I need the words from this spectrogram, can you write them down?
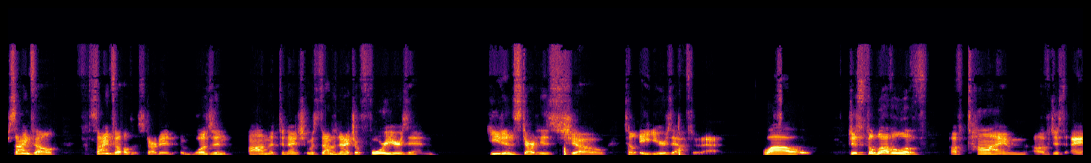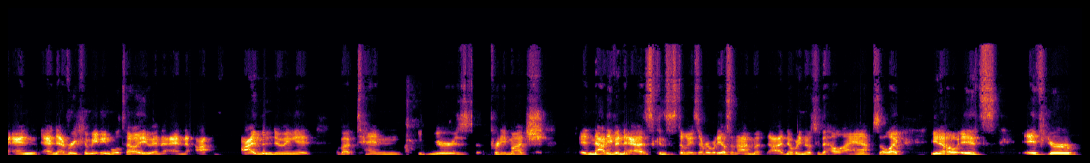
Seinfeld seinfeld started wasn't on the tonight show was on the tonight show four years in. He didn't start his show till eight years after that. Wow. So just the level of of time of just and and every comedian will tell you and and I, I've been doing it about 10 years pretty much and not even as consistently as everybody else. And i'm I, nobody knows who the hell i am. So like you know it's if you're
